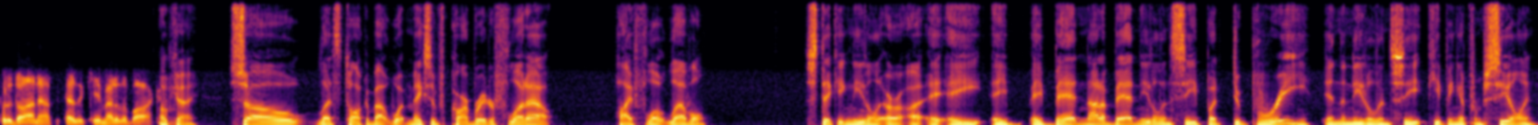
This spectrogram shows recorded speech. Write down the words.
put it on as as it came out of the box. Okay. So let's talk about what makes a carburetor flood out. High float level, sticking needle, or a, a, a, a bad, not a bad needle in seat, but debris in the needle in seat, keeping it from sealing.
